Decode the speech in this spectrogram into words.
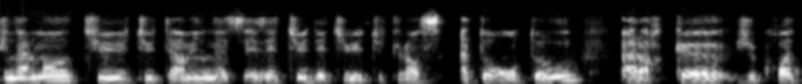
Finalement, tu, tu termines ces études et tu, tu te lances à Toronto, alors que je crois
